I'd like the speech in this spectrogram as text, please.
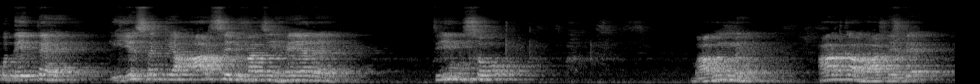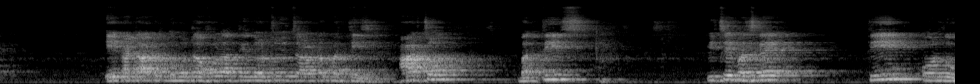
को देखते हैं कि ये संख्या आठ से विभाज्य है या नहीं। तीन सौ बावन में आठ का भाग देते एक आठ आठ दो मोटा होना तीन और चौबीस चार आठ बत्तीस। आठ सौ बत्तीस, पीछे बच गए तीन और दो।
